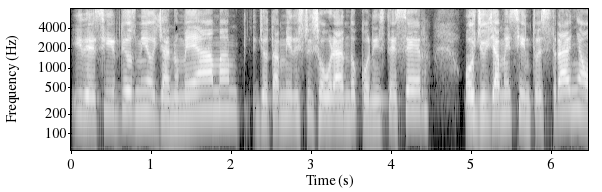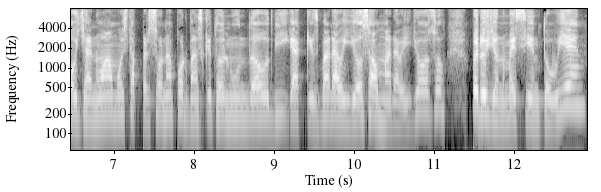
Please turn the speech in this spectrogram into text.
y decir, Dios mío, ya no me aman, yo también estoy sobrando con este ser, o yo ya me siento extraña, o ya no amo a esta persona por más que todo el mundo diga que es maravillosa o maravilloso, pero yo no me siento bien.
